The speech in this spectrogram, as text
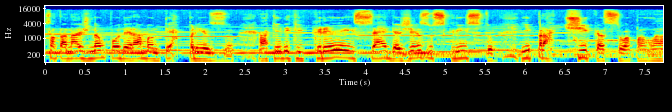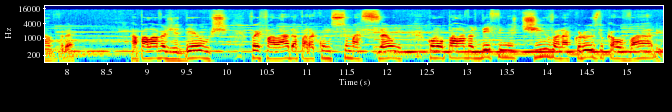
Satanás não poderá manter preso aquele que crê e segue a Jesus Cristo e pratica a sua palavra. A palavra de Deus foi falada para consumação, como palavra definitiva na cruz do Calvário.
